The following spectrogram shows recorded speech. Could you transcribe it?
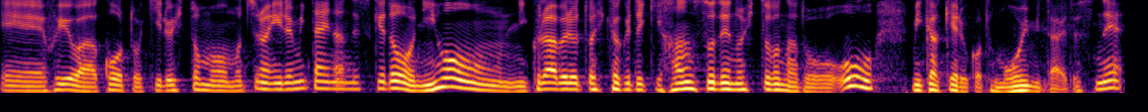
えー冬はコートを着る人ももちろんいるみたいなんですけど日本に比べると比較的半袖の人などを見かけることも多いみたいですね。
